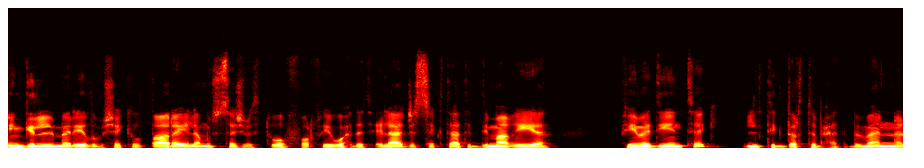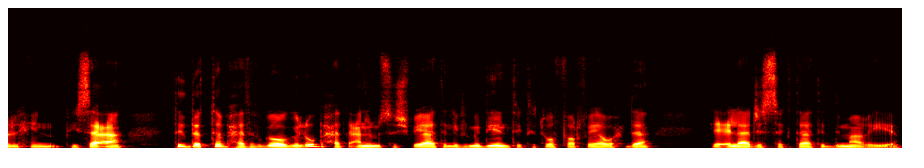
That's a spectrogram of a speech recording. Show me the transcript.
انقل المريض بشكل طارئ إلى مستشفى تتوفر فيه وحدة علاج السكتات الدماغية في مدينتك اللي تقدر تبحث بما أن الحين في ساعة تقدر تبحث في جوجل وابحث عن المستشفيات اللي في مدينتك تتوفر فيها وحدة لعلاج السكتات الدماغية.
